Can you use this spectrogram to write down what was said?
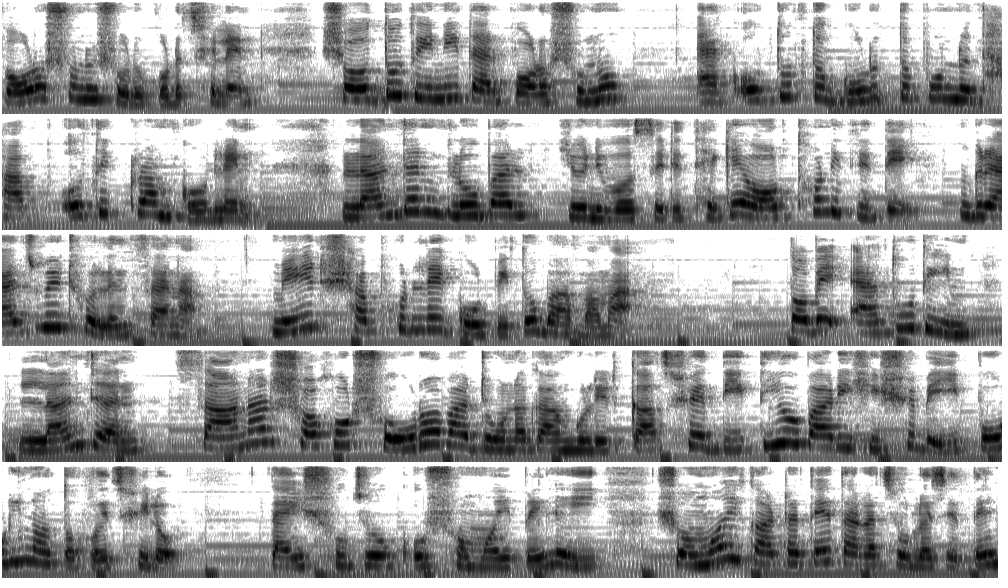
পড়াশুনো শুরু করেছিলেন। সদ্য তিনি তার পড়াশুনো এক অত্যন্ত গুরুত্বপূর্ণ ধাপ অতিক্রম করলেন। লন্ডন গ্লোবাল ইউনিভার্সিটি থেকে অর্থনীতিতে গ্র্যাজুয়েট হলেন সানা। মেয়ের সাফল্যে গর্বিত বাবা মা। তবে এতদিন লন্ডন, সানার শহর সৌরভ আর ডোনা গাঙ্গুলির কাছে দ্বিতীয় বাড়ি হিসেবেই পরিণত হয়েছিল। তাই সুযোগ ও সময় পেলেই সময় কাটাতে তারা চলে যেতেন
